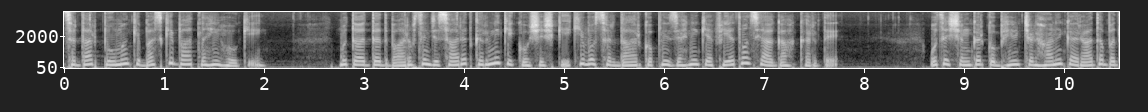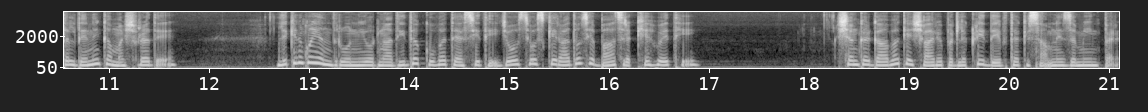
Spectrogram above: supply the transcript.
सरदार पूमा के बस की बात नहीं होगी। मुतद बार उसने जसारत करने की कोशिश की कि वो सरदार को अपनी जहनी कैफियतों से आगाह कर दे। उसे शंकर को भेंट चढ़ाने का इरादा बदल देने का मशवरा दे। लेकिन कोई अंदरूनी और नादीदा कुवत ऐसी थी जो उसे उसके इरादों से बाज रखे हुए थी। शंकर गावा के इशारे पर लकड़ी देवता के सामने ज़मीन पर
